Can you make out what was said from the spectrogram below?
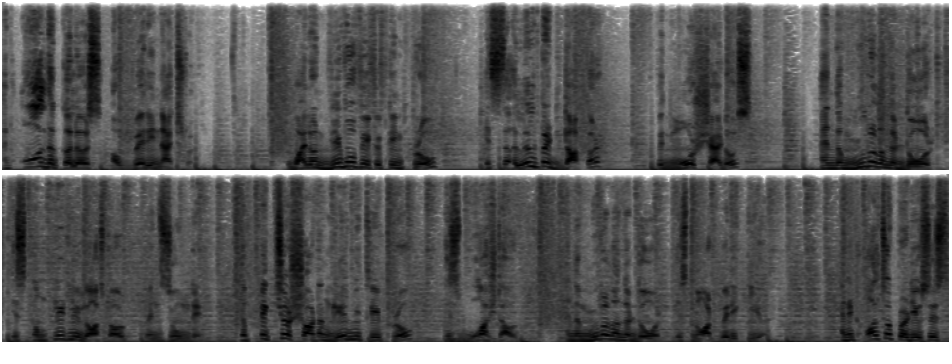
and all the colors are very natural. While on Vivo V15 Pro, it's a little bit darker with more shadows and the mural on the door is completely lost out when zoomed in. The picture shot on Realme 3 Pro is washed out and the mural on the door is not very clear. And it also produces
